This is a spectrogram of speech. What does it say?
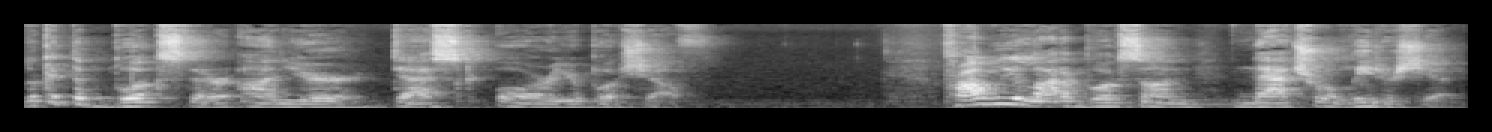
Look at the books that are on your desk or your bookshelf probably a lot of books on natural leadership,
